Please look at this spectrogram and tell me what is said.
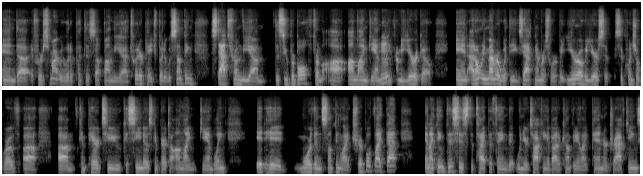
and uh, if we were smart, we would have put this up on the uh, Twitter page. But it was something stats from the um, the Super Bowl from uh, online gambling mm-hmm. from a year ago, and I don't remember what the exact numbers were, but year over year so, sequential growth uh, um, compared to casinos, compared to online gambling, it had more than something like tripled like that. And I think this is the type of thing that when you're talking about a company like Penn or DraftKings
